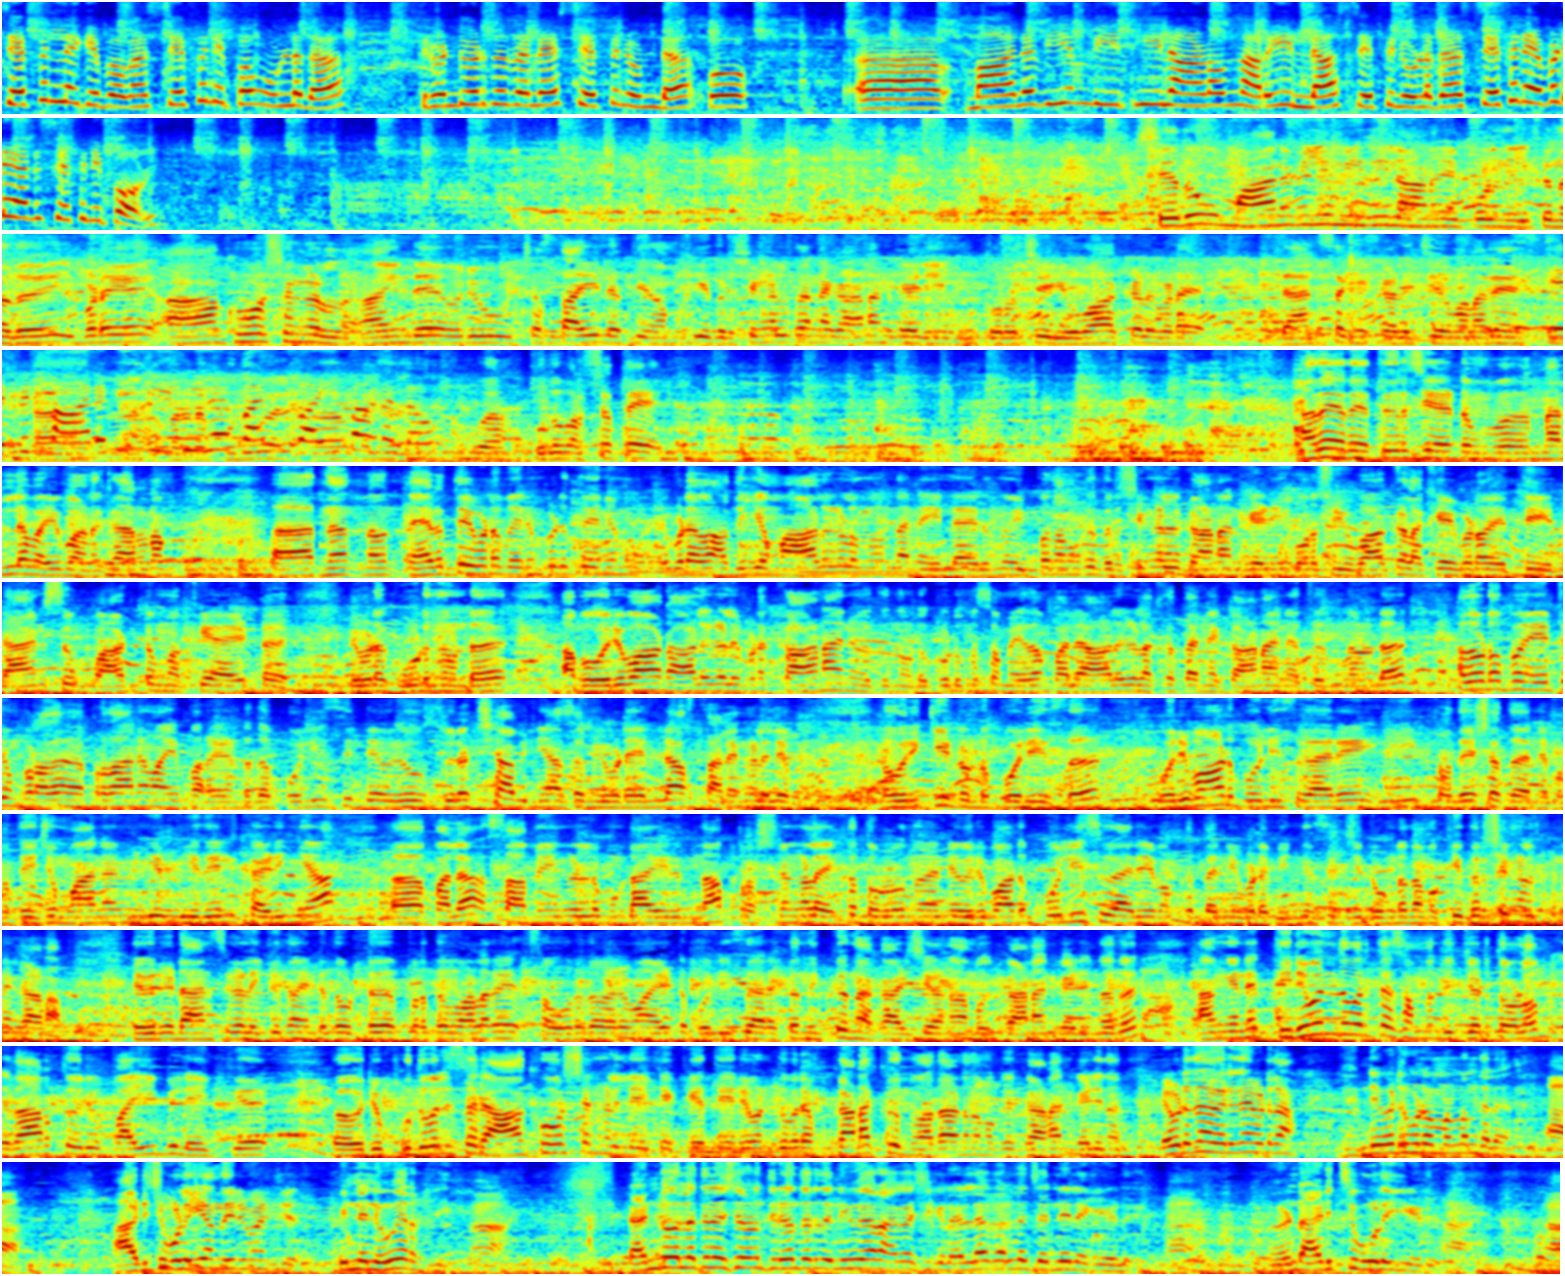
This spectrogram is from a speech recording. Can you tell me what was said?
സ്റ്റെഫിനിലേക്ക് പോകാം. സ്റ്റെഫൻ ഇപ്പം ഉള്ളത് തിരുവനന്തപുരത്ത് തന്നെ സ്റ്റെഫൻ ഉണ്ട് അപ്പോൾ മാനവീയം വീഥിയിലാണോ എന്നറിയില്ല സ്റ്റെഫിൻ ഉള്ളത് സ്റ്റെഫിൻ എവിടെയാണ് സ്റ്റെഫിൻ ഇപ്പോൾ? സെതു മാനവീയ വീതിയിലാണ് ഇപ്പോൾ നിൽക്കുന്നത്. ഇവിടെ ആഘോഷങ്ങൾ അതിന്റെ ഒരു ഉച്ചസ്ഥായിലെത്തി. നമുക്ക് ഈ ദൃശ്യങ്ങൾ തന്നെ കാണാൻ കഴിയും. കുറച്ച് യുവാക്കൾ ഇവിടെ ഡാൻസ് ഒക്കെ കളിച്ച് വളരെ സ്റ്റെഫിൻ അതെ അതെ തീർച്ചയായിട്ടും. നല്ല വൈബാണ്. കാരണം നേരത്തെ ഇവിടെ വരുമ്പോഴത്തേനും ഇവിടെ അധികം ആളുകളൊന്നും തന്നെ ഇല്ലായിരുന്നു. ഇപ്പോൾ നമുക്ക് ദൃശ്യങ്ങളിൽ കാണാൻ കഴിയും. കുറച്ച് യുവാക്കളൊക്കെ ഇവിടെ എത്തി ഡാൻസും പാട്ടും ഒക്കെ ആയിട്ട് ഇവിടെ കൂടുന്നുണ്ട്. അപ്പോൾ ഒരുപാട് ആളുകൾ ഇവിടെ കാണാനും എത്തുന്നുണ്ട്. കുടുംബസമേതം പല ആളുകളൊക്കെ തന്നെ കാണാൻ എത്തുന്നുണ്ട്. അതോടൊപ്പം ഏറ്റവും പ്രധ- പ്രധാനമായി പറയേണ്ടത് പോലീസിന്റെ ഒരു സുരക്ഷാ വിന്യാസം ഇവിടെ എല്ലാ സ്ഥലങ്ങളിലും ഒരുക്കിയിട്ടുണ്ട് പോലീസ്. ഒരുപാട് പോലീസുകാരെ ഈ പ്രദേശത്ത് തന്നെ പ്രത്യേകിച്ച് മാനവീയ രീതിയിൽ കഴിഞ്ഞ പല സമയങ്ങളിലും ഉണ്ടായിരുന്ന പ്രശ്നങ്ങളെയൊക്കെ തുടർന്ന് തന്നെ ഒരുപാട് പോലീസുകാരെയും ഒക്കെ തന്നെ ഇവിടെ വിന്യസിച്ചിട്ടുണ്ട്. നമുക്ക് ഈ ദൃശ്യങ്ങൾ തന്നെ കാണാം. ഇവർ ഡാൻസ് കളിക്കുന്നതിന്റെ തൊട്ട് പുറത്ത് വളരെ സൗഹൃദപരമായിട്ട് പോലീസുകാരൊക്കെ നിൽക്കുന്ന കാഴ്ചയാണ് നമുക്ക് കാണാൻ കഴിയുന്നത്. അങ്ങനെ തിരുവനന്തപുരത്തെ സംബന്ധിച്ചിടത്തോളം യഥാർത്ഥ ഒരു വൈബിലേക്ക് ഒരു പുതുവത്സര ആഘോഷങ്ങളിലേക്കൊക്കെ തിരുവനന്തപുരം കടക്കുന്നു. അതാണ് നമുക്ക് കാണാൻ കഴിയുന്നത്. എവിടുന്നാ വരുന്നത് എവിടുന്നാ? എന്റെ വീട് ഇവിടെ മണ്ണന്തല. ആ അടിച്ചു പൊളിക്കാൻ തീരുമാനിച്ചു പിന്നെ ന്യൂ ഇയർ അല്ലേ? രണ്ടു കൊല്ലത്തിന് ശേഷം തിരുവനന്തപുരത്ത് ന്യൂ ഇയർ ആഘോഷിക്കണം എല്ലാ കൊല്ലം ചെന്നൈയിലേക്കാണ് അതുകൊണ്ട് അടിച്ചു പൊളിക്കുകയാണ്.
